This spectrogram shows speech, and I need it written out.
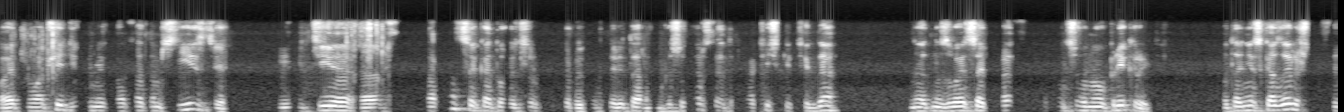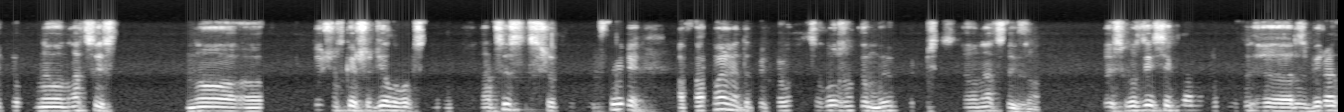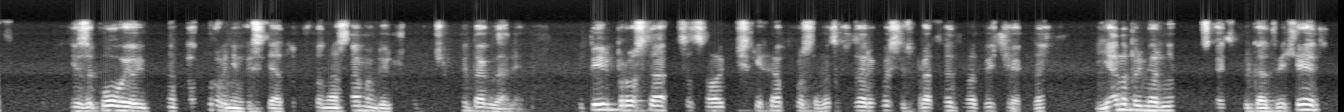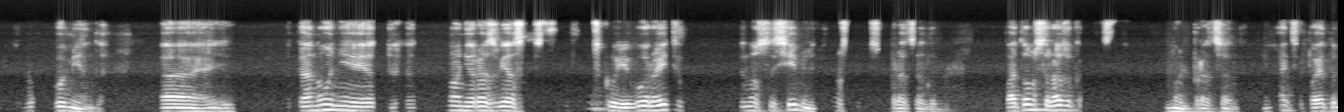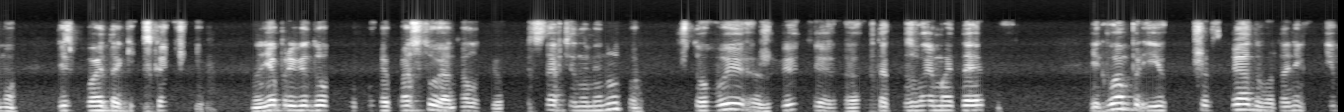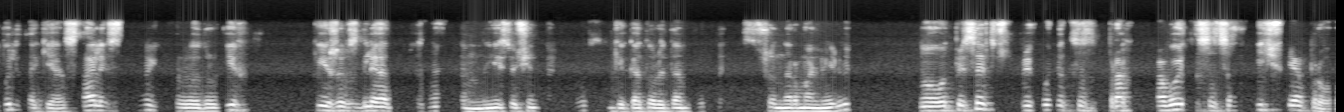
Поэтому вообще дело не в 20-м съезде, и те э, которые циркулируют в авторитарном государстве, это практически всегда, ну, это называется операция информационного прикрытия. Вот они сказали, что это неонацисты, но э, точно сказать, что дело вовсе не нацист совершенно цели, а формально это прикрывается лозунгом «мы боремся с неонацизмом». То есть вот здесь всегда нужно э, разбираться языковой и многоуровневости, а то, что на самом деле, что почему и так далее. Теперь просто социологических опросов. Вы сказали, 80% отвечают. Да? Я, например, не могу сказать, сколько отвечает аргумента. Накануне, накануне развязки с его рейтинг 97 или 98 процентов. Потом сразу 0 процентов. Понимаете? Поэтому здесь бывают такие скачки. Но я приведу более простую аналогию. Представьте на минуту, что вы живете э, в так называемой ДНФ. И к вам, и ваши взгляды, вот они и были такие, остались, многих э, других такие же взгляды. Знаете, там есть очень родственники, которые там совершенно нормальные люди. Но вот представьте, что приходится, проводится социологический опрос.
